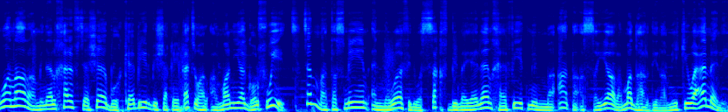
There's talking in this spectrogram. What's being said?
ونرى من الخلف تشابه كبير بشقيقتها الألمانية جولف huit. تم تصميم النوافذ والسقف بميلان خفيف مما أعطى السيارة مظهر ديناميكي وعملي.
